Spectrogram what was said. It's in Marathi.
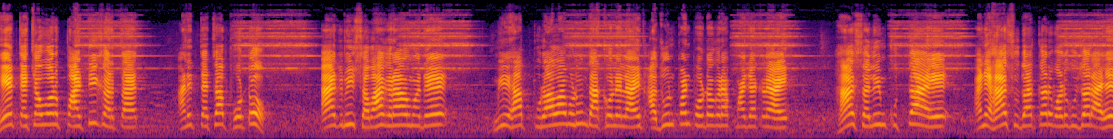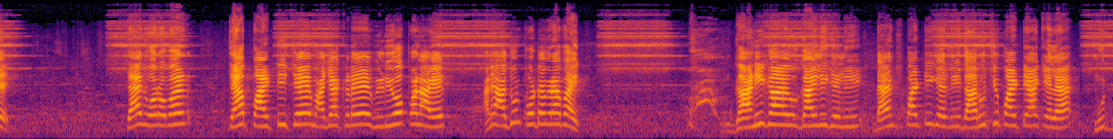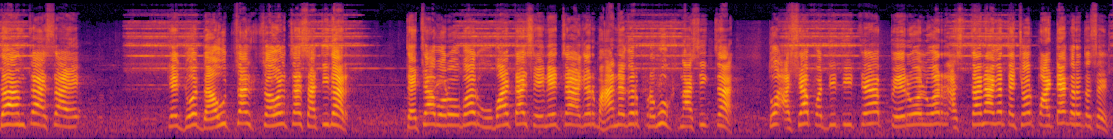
हे त्याच्यावर पार्टी करतात आणि त्याचा फोटो आज मी सभागृहामध्ये मी हा पुरावा म्हणून दाखवलेला आहे. अजून पण फोटोग्राफ माझ्याकडे आहेत. हा सलीम कुत्ता आहे आणि हा सुधाकर वडगुजर आहे. त्याचबरोबर त्या पार्टीचे माझ्याकडे व्हिडिओ पण आहेत आणि अजून फोटोग्राफ आहेत. गाणी गा गायली गेली डान्स पार्टी गेली दारूची पार्ट्या केल्या. मुद्दा आमचा असा आहे की जो दाऊदचा चवळचा साथीदार त्याच्याबरोबर उबाटा सेनेचा अगर महानगर प्रमुख नाशिकचा तो अशा पद्धतीच्या पेरोलवर असताना अगर त्याच्यावर पाट्या करत असेल.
